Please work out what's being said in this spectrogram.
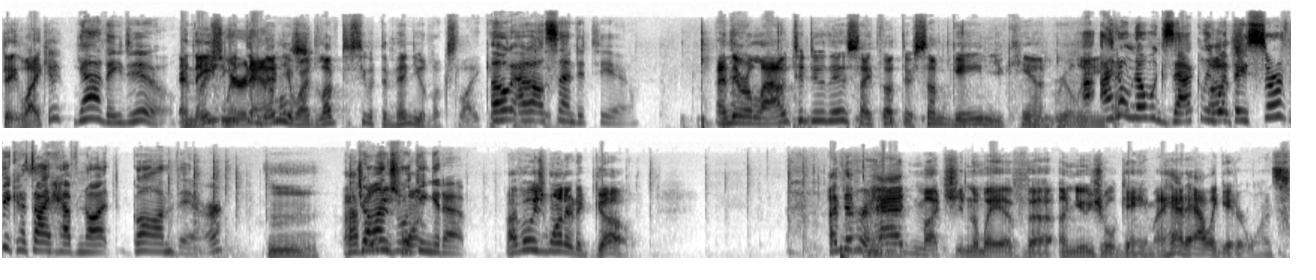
They like it, Yeah, they do. and they we eat should weird get the animals. menu. I'd love to see what the menu looks like. Oh, I'll send it to you. And they're allowed to do this. I thought there's some game you can't really. I don't know exactly Oh, what they serve because I have not gone there. I've John's always wa- looking it up. I've always wanted to go. I've never had much in the way of uh, unusual game. I had alligator once.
